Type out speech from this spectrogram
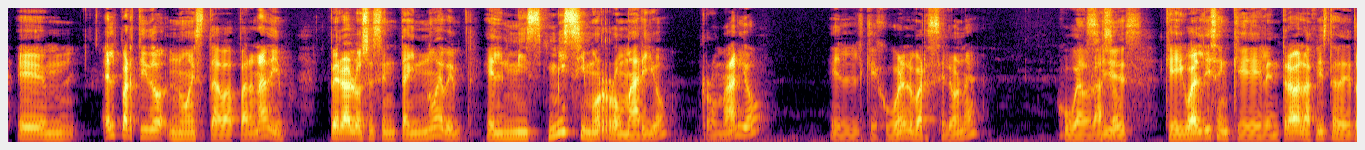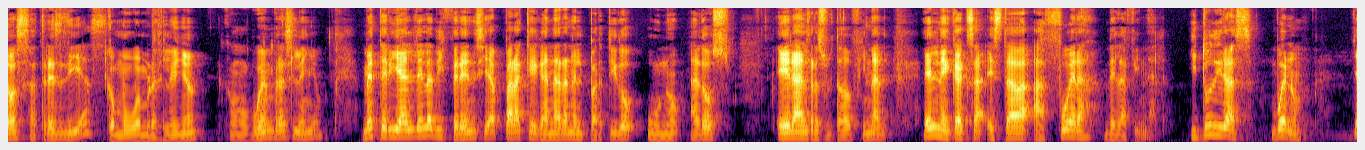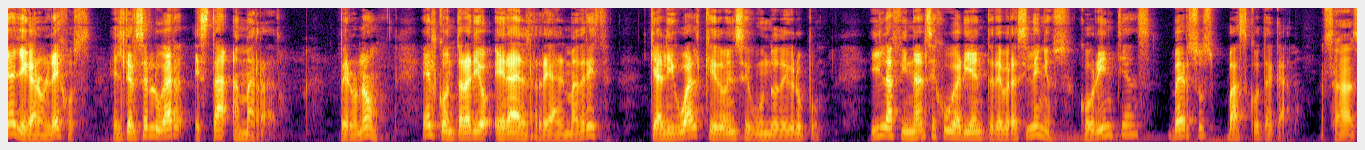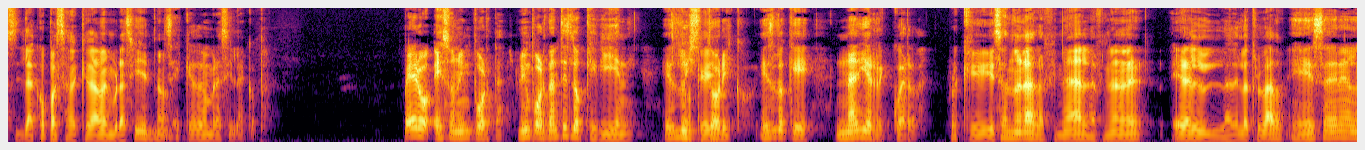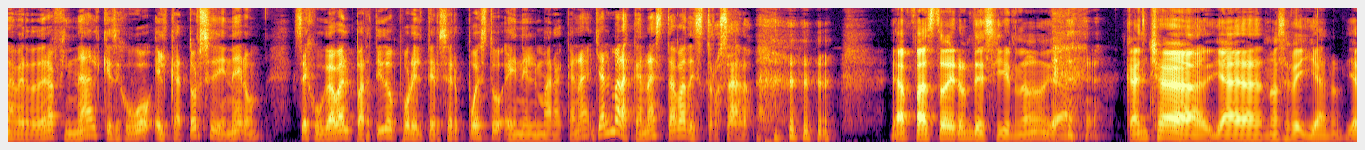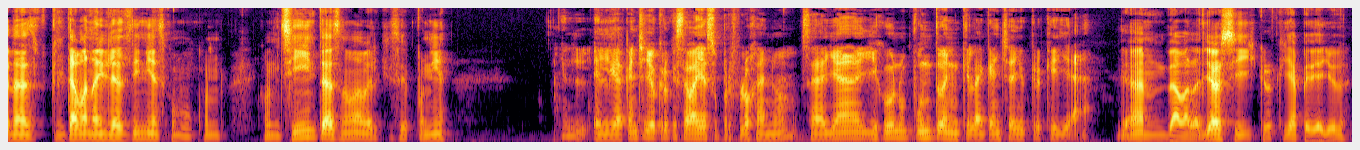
Eh, el partido no estaba para nadie, pero a los 69, el mismísimo Romario, Romario, el que jugó en el Barcelona, jugadorazo, Así es, que igual dicen que le entraba a la fiesta de dos a tres días, como buen brasileño. como buen brasileño, metería el de la diferencia para que ganaran el partido 1 a 2. Era el resultado final. El Necaxa estaba afuera de la final. Y tú dirás, bueno, ya llegaron lejos. El tercer lugar está amarrado. Pero no, el contrario era el Real Madrid, que al igual quedó en segundo de grupo. Y la final se jugaría entre brasileños, Corinthians versus Vasco da Gama. O sea, la copa se quedaba en Brasil, ¿no? Se quedó en Brasil la copa. Pero eso no importa. Lo importante es lo que viene. Es lo histórico. Es lo que nadie recuerda. Porque esa no era la final, la final era la del otro lado. Esa era la verdadera final que se jugó el 14 de enero. Se jugaba el partido por el tercer puesto en el Maracaná. Ya el Maracaná estaba destrozado. Ya Pasto era un decir, ¿no? Ya cancha ya no se veía, ¿no? Ya nada, pintaban ahí las líneas como con, con cintas, ¿no? A ver qué se ponía. El, el- la cancha yo creo que estaba ya súper floja, ¿no? O sea, ya llegó en un punto en que la cancha yo creo que ya... Ya daba la... Yo sí, creo que ya pedí ayuda.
